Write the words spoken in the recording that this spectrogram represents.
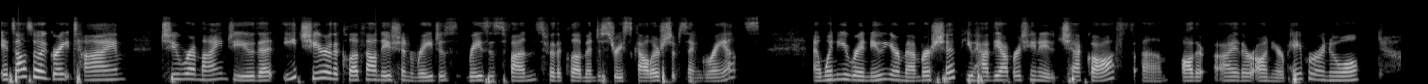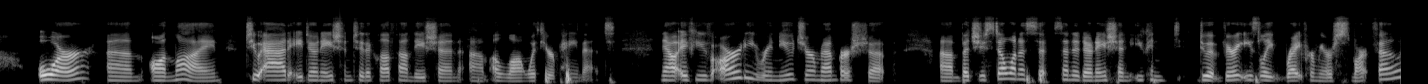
It's also a great time to remind you that each year the Club Foundation raises, raises funds for the club industry scholarships and grants. And when you renew your membership, you have the opportunity to check off um, either, either on your paper renewal or um, online to add a donation to the Club Foundation um, along with your payment. Now, if you've already renewed your membership, um, but you still want to send a donation, you can do it very easily right from your smartphone.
